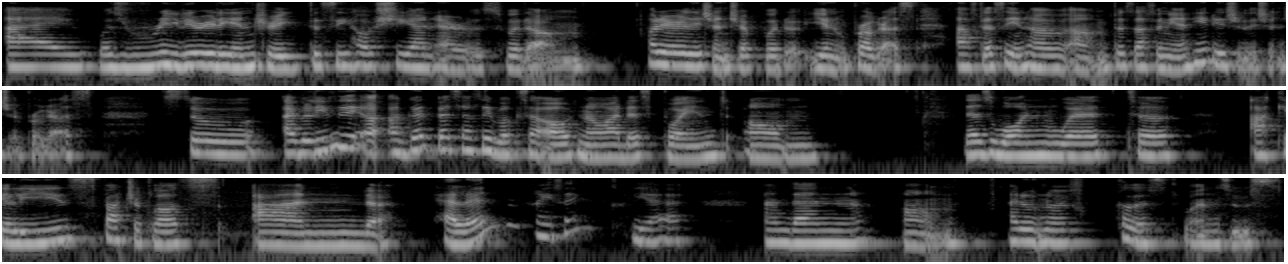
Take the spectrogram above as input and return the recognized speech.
I was really really intrigued to see how she and Eros would um how their relationship would you know progress after seeing how um Persephone and Hades relationship progress. So I believe the a good bit of the books are out now at this point. Um, there's one with uh, Achilles, Patroclus, and Helen, I think. Yeah, and then um, I don't know if Callisto and Zeus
